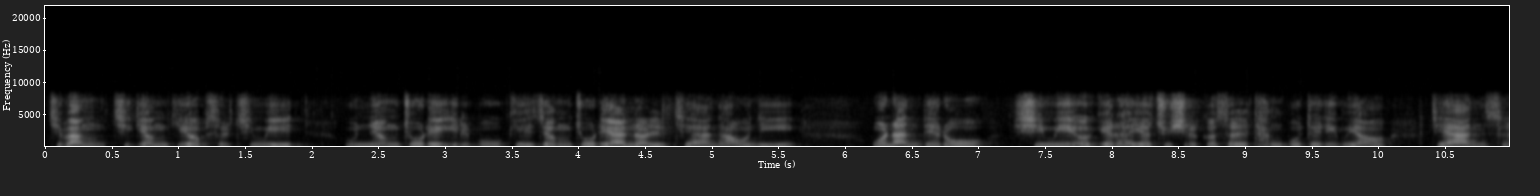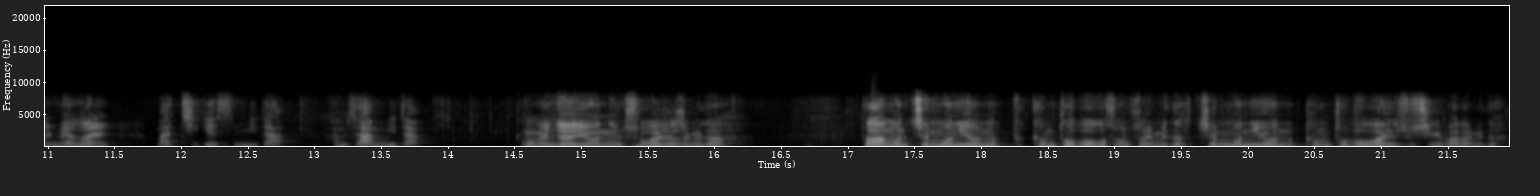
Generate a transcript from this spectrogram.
지방 직영 기업 설치 및 운영 조례 일부 개정 조례안을 제안하오니 원안대로 심의 의결하여 주실 것을 당부드리며 제안 설명을 마치겠습니다. 감사합니다. 오민자 의원님 수고하셨습니다. 다음은 전문위원 검토보고 순서입니다. 전문위원 검토보고해 주시기 바랍니다.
